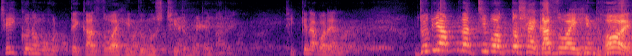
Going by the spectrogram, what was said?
যে কোনো মুহূর্তে গাজওয়া হিন্দ অনুষ্ঠিত হতে পারে। ঠিক কিনা বলেন? যদি আপনার জীবদ্দশায় গাজওয়াই হিন্দ হয়,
